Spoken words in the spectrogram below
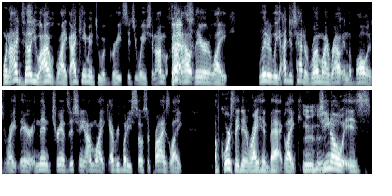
when I mm. tell you I was like I came into a great situation. I'm Facts. I'm out there like literally I just had to run my route and the ball is right there. And then transitioning, I'm like everybody's so surprised. Like, of course they didn't write him back. Like Mhm. Geno is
